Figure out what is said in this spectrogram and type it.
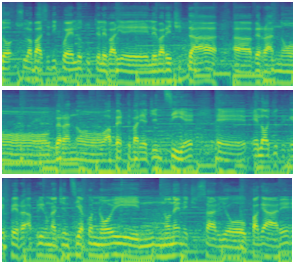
do, sulla base di quello tutte le varie, le varie città uh, verranno, verranno, aperte varie agenzie. Eh, è logico che per aprire un'agenzia con noi non è necessario pagare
